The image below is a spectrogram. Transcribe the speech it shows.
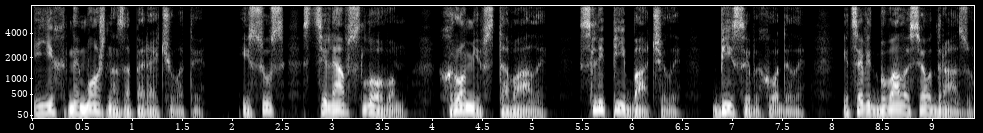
і їх не можна заперечувати. Ісус зціляв словом, хромі вставали, сліпі бачили, біси виходили, і це відбувалося одразу.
